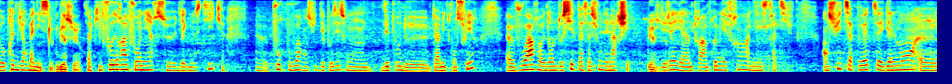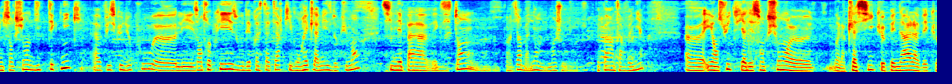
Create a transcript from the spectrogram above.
auprès de l'urbanisme. Bien sûr. C'est-à-dire qu'il faudra fournir ce diagnostic euh, pour pouvoir ensuite déposer son dépôt de permis de construire, voire dans le dossier de passation des marchés. Déjà, il y a un premier frein administratif. Ensuite, ça peut être également euh, une sanction dite technique, euh, puisque du coup, euh, les entreprises ou des prestataires qui vont réclamer ce document, s'il n'est pas existant, on pourra dire bah non, mais moi je ne peux pas intervenir. et ensuite, il y a des sanctions voilà, classiques, pénales, avec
